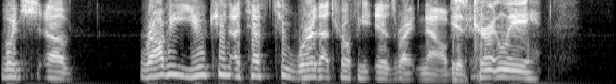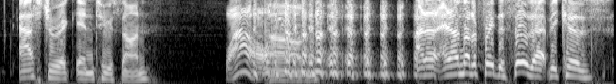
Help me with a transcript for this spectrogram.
Which uh, Robbie, you can attest to where that trophy is right now. It is currently asterisk in Tucson. Wow. Um, and, I, and I'm not afraid to say that because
